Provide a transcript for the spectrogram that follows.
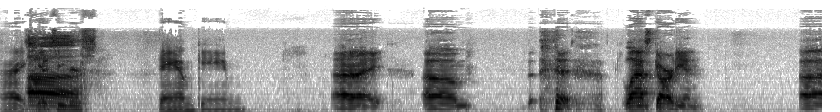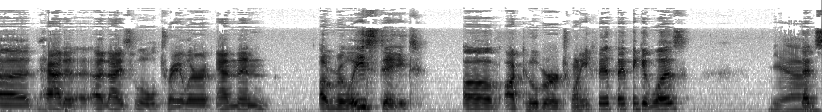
All right, get Uh, to your damn game. all right. Um, Last Guardian uh, had a, a nice little trailer, and then a release date of October 25th, I think it was. Yeah. That's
